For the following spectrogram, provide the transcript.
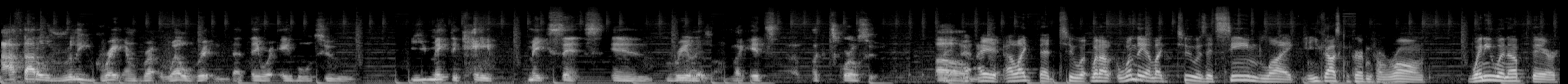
I thought it was really great and re- well written that they were able to you make the cape make sense in realism. Like it's like a squirrel suit. Um, I, I, I like that too. What I, one thing I like too is it seemed like, and you guys can correct me if I'm wrong. When he went up there,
